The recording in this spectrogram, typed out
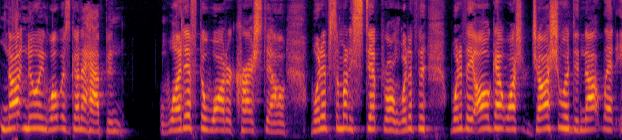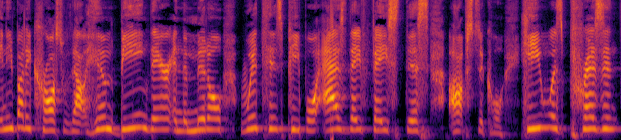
not knowing what was going to happen what if the water crashed down? What if somebody stepped wrong? What if the, what if they all got washed? Joshua did not let anybody cross without him being there in the middle with his people as they faced this obstacle. He was present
